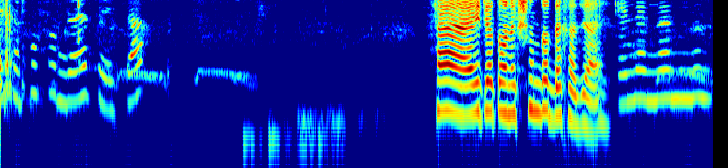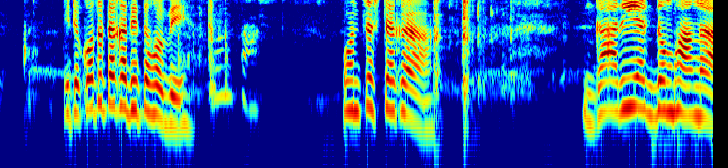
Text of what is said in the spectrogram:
এটা পছন্দ আছে এটা? হ্যাঁ এটা তো অনেক সুন্দর দেখা যায়। এটা কত টাকা দিতে হবে? পঞ্চাশ। টাকা? গাড়ি একদম ভাঙা।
